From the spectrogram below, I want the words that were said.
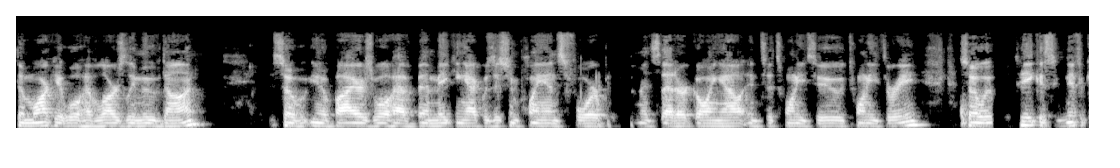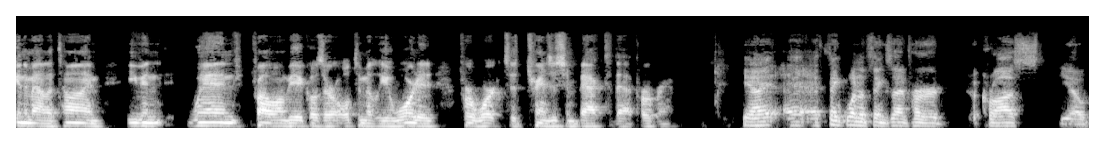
the market will have largely moved on. So you know buyers will have been making acquisition plans for payments that are going out into 22 23 so it will take a significant amount of time even when follow-on vehicles are ultimately awarded for work to transition back to that program. Yeah, I, I, think one of the things I've heard across you know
